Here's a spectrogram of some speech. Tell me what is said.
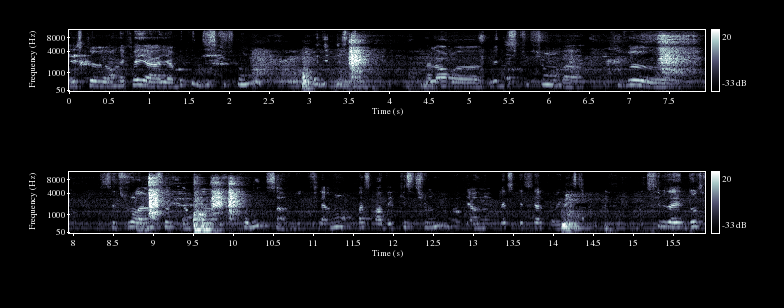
est-ce qu'en effet, il y, a, il y, a, beaucoup de discussions? Et des questions. Alors, les discussions, bah, tu veux, c'est toujours la même chose, c'est un peu chronique. Donc, finalement, on passe par des questions. Il y a un onglet spécial pour les questions si vous avez d'autres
